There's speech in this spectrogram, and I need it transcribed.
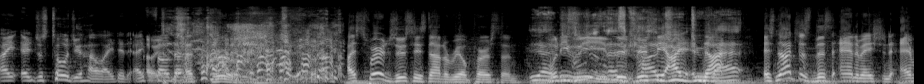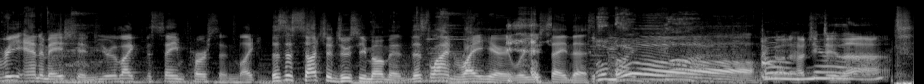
I, I just told you how I did it. I Oh, fell yeah. down. that's true. I swear, Juicy's not a real person. Yeah, What do you mean? Dude, Juicy, how'd I you do not. that? It's not just this animation. Every animation, you're like the same person. Like, this is such a juicy moment. This line right here, where you say this. Oh my god. Oh, God, how'd you do oh, that?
